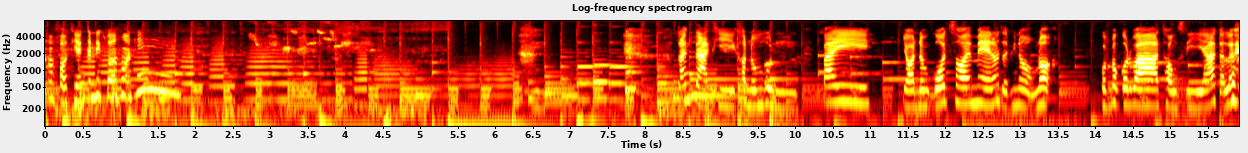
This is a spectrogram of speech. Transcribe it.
เอาขอเทียงกันดีกว่าหอนให้หลังจากที่ขนมบุญไปยอดน้ำกดซอยแม่นอกจากพี่น้องเนาะผลปรากฏว่าทองเสียกันเลย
